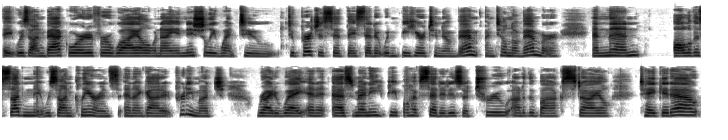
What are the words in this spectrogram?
It was on back order for a while. When I initially went to to purchase it, they said it wouldn't be here to November until November, and then all of a sudden it was on clearance and I got it pretty much right away. And it, as many people have said, it is a true out of the box style. Take it out,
